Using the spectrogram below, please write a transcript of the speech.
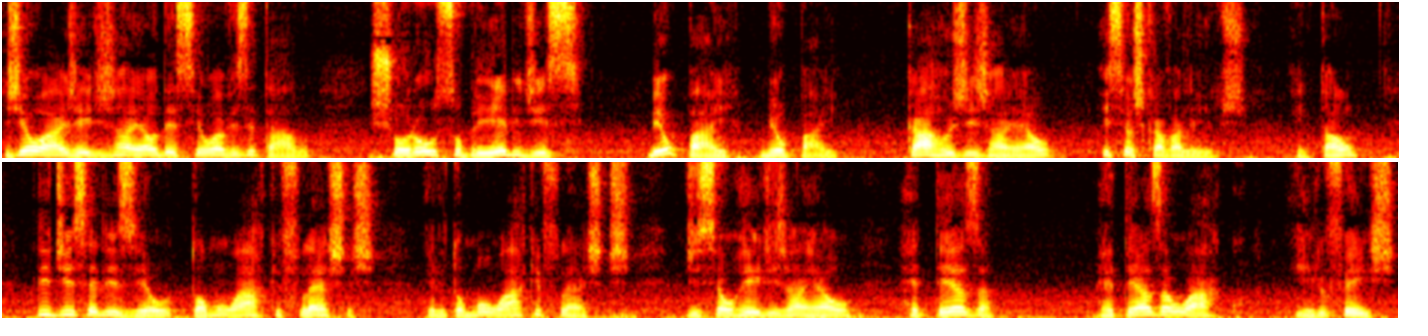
Jeoás, rei de Israel, desceu a visitá-lo. Chorou sobre ele e disse: Meu pai, meu pai, carros de Israel e seus cavaleiros. Então lhe disse Eliseu: Toma um arco e flechas ele tomou um arco e flechas. Disse ao rei de Israel: Reteza, reteza o arco. E ele o fez.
